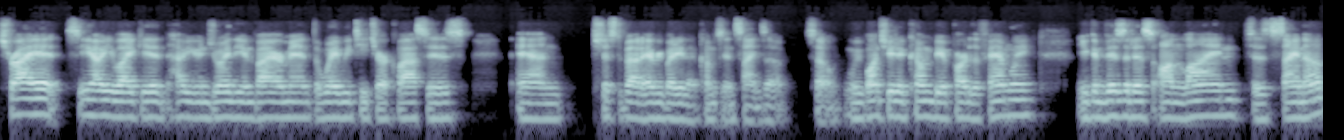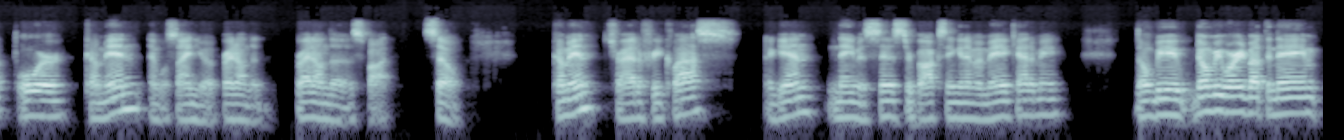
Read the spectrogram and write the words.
Try it, see how you like it, how you enjoy the environment, the way we teach our classes, and just about everybody that comes in signs up. So we want you to come be a part of the family. You can visit us online to sign up or come in and we'll sign you up right on the right on the spot. So come in, try out a free class. Again, name is Sinister Boxing and MMA Academy don't be don't be worried about the name.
